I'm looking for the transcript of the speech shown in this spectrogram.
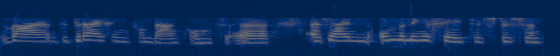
waar de dreiging vandaan komt. Eh, er zijn onderlinge vetes tussen,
